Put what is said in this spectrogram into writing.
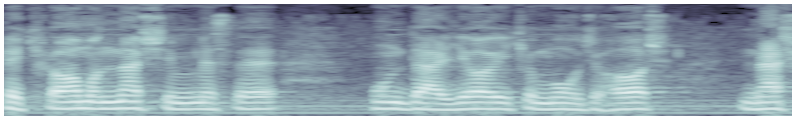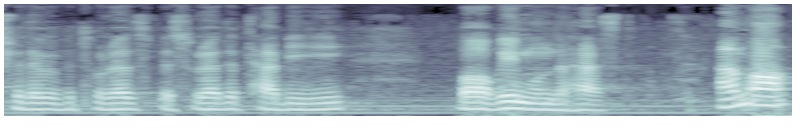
فکرهامون نشیم مثل اون دریایی که موجهاش نشده به صورت به صورت طبیعی باقی مونده هست. اما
